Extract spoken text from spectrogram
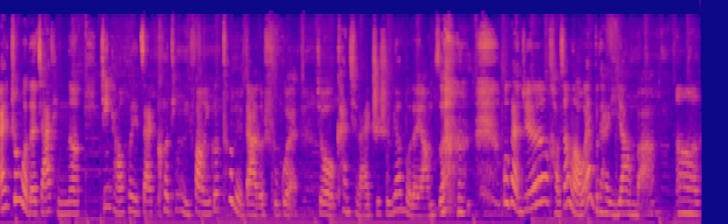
哎，中国的家庭呢，经常会在客厅里放一个特别大的书柜，就看起来知识渊博的样子。我感觉好像老外不太一样吧。Uh,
